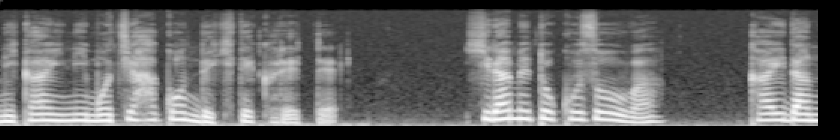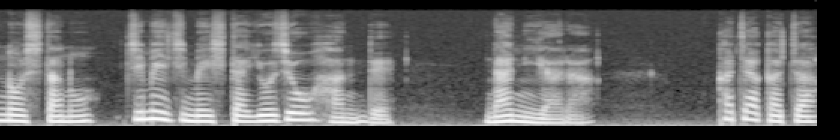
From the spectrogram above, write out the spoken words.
2階に持ち運んできてくれてヒラメと小僧は階段の下のジメジメした四畳半で何やらカチャカチャ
